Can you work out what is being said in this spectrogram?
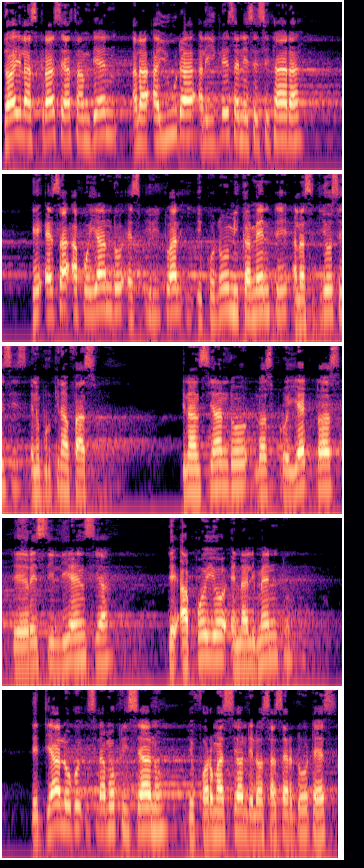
Doy las gracias también a la ayuda a la iglesia necesitada que está apoyando espiritual y económicamente a las diócesis en Burkina Faso, financiando los proyectos de resiliencia, de apoyo en alimento, de diálogo islamo-cristiano, de formación de los sacerdotes,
